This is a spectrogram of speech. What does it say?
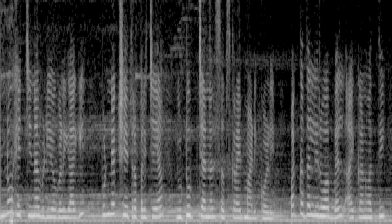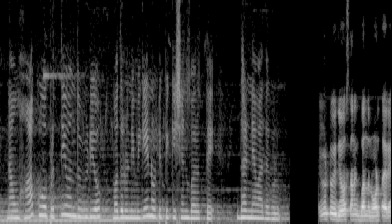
ಇನ್ನೂ ಹೆಚ್ಚಿನ ವಿಡಿಯೋಗಳಿಗಾಗಿ ಪುಣ್ಯಕ್ಷೇತ್ರ ಪರಿಚಯ ಯೂಟ್ಯೂಬ್ ಚಾನೆಲ್ ಸಬ್ಸ್ಕ್ರೈಬ್ ಮಾಡಿಕೊಳ್ಳಿ. ಪಕ್ಕದಲ್ಲಿರುವ ಬೆಲ್ ಐಕಾನ್ ಒತ್ತಿ, ನಾವು ಹಾಕುವ ಪ್ರತಿಯೊಂದು ವಿಡಿಯೋ ಮೊದಲು ನಿಮಗೆ ನೋಟಿಫಿಕೇಶನ್ ಬರುತ್ತೆ. ಧನ್ಯವಾದಗಳು. ದಯವಿಟ್ಟು ಈ ದೇವಸ್ಥಾನಕ್ಕೆ ಬಂದು ನೋಡ್ತಾ ಇರಿ.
